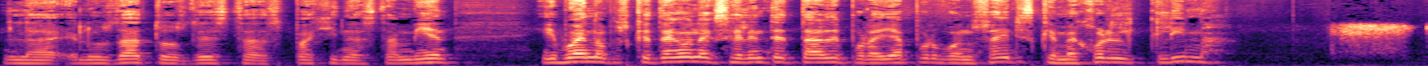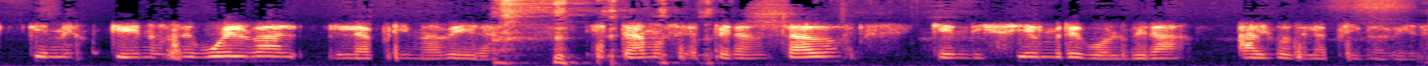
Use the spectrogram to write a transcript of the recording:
la- los datos de estas páginas también. Y bueno, pues que tenga una excelente tarde por allá por Buenos Aires, que mejore el clima. que, me- que nos devuelva la primavera. Estamos esperanzados que en diciembre volverá algo de la primavera.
